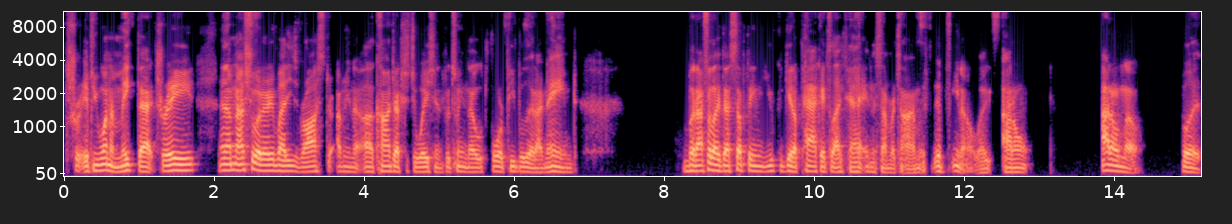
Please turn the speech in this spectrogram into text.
tra- if you want to make that trade, and I'm not sure everybody's roster, I mean, uh, contract situations between those four people that I named, but I feel like that's something you could get a package like that in the summertime. If, if you know, like I don't, I don't know, but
